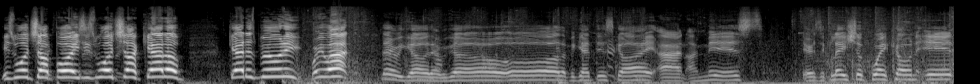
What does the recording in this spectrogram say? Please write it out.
He's one shot, boys. He's one shot. Get him. Get his booty. Where you at? There we go. There we go. Oh, let me get this guy. And I missed. There's a Glacial Quake on it.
